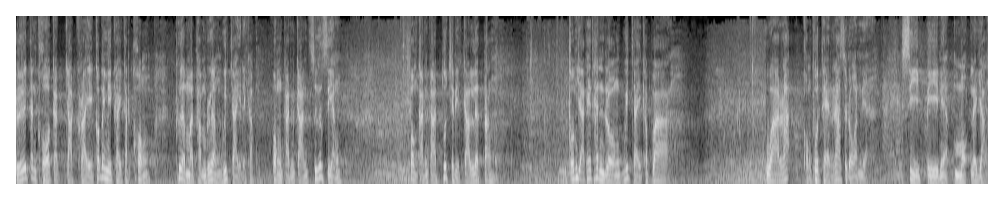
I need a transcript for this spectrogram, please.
หรือท่านขอกับจากใครก็ไม่มีใครขัดข้อง เพื่อมาทำเรื่องวิจัยนะครับ ป้องกันการซื้อเสียง ป้องกันการทุจริตการเลือกตั้ง ผมอยากให้ท่านลองวิจัยครับว่า วาระของผู้แทนราษฎรเนี่ยสี่ปีเนี่ยเหมาะและยัง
